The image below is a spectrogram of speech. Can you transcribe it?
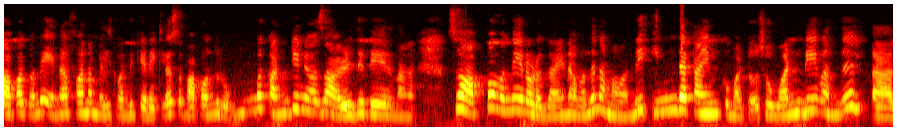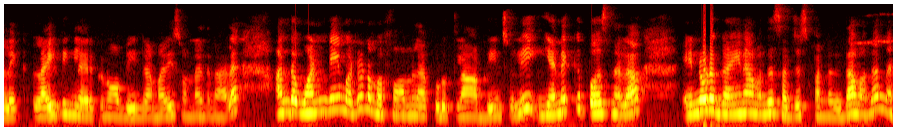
பாப்பாக்கு வந்து எனஃபான மில்க் வந்து கிடைக்கல. ஸோ பாப்பா வந்து ரொம்ப கண்டினியூஸாக அழுதுகிட்டே இருந்தாங்க. ஸோ அப்போ வந்து என்னோட கைனா வந்து நம்ம வந்து இந்த டைமுக்கு மட்டும் ஸோ ஒன் டே வந்து லைக் லைட்டிங்கில் இருக்கணும் அப்படின்ற மாதிரி சொன்னதுனால அந்த ஒன் டே மட்டும் நம்ம ஃபார்முலா கொடுக்கலாம் அப்படின்னு சொல்லி எனக்கு பர்சனலாக என்னோட கைனா வந்து சஜஸ்ட் பண்ணது தான் வந்து அந்த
